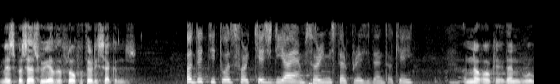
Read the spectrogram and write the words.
Ms. Pesescu, you have the floor for 30 seconds. thought that it was for catch the eye. I'm sorry, Mr. President, okay? No, okay, then w-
